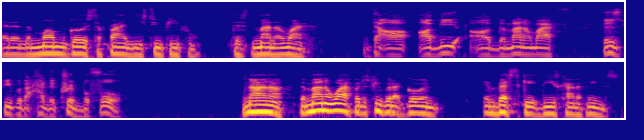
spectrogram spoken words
and then the mum goes to find these two people, this man and wife. That are are the are the man and wife those people that had the crib before. Nah, nah, the man and wife are just people that go and investigate these kind of things.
